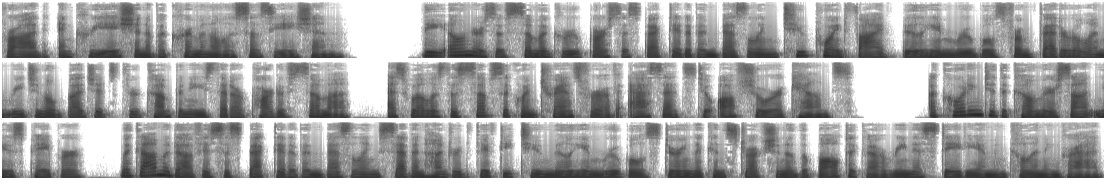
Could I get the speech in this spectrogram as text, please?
fraud, and creation of a criminal association. The owners of Summa Group are suspected of embezzling 2.5 billion rubles from federal and regional budgets through companies that are part of Summa, as well as the subsequent transfer of assets to offshore accounts. According to the Kommersant newspaper, Magomedov is suspected of embezzling 752 million rubles during the construction of the Baltika Arena Stadium in Kaliningrad.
